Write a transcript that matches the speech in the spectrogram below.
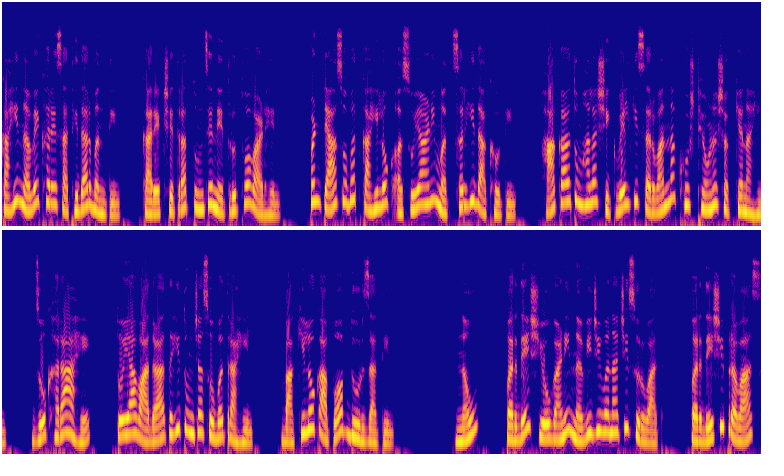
काही नवे खरे साथीदार बनतील. कार्यक्षेत्रात तुमचे नेतृत्व वाढेल. पण त्यासोबत काही लोक असूया आणि मत्सरही दाखवतील. हा काळ तुम्हाला शिकवेल की सर्वांना खुश ठेवणं शक्य नाही. जो खरा आहे तो या वादळातही तुमच्यासोबत राहील. बाकी लोक आपोआप दूर जातील. नऊ. परदेश योग आणि नवी जीवनाची सुरुवात. परदेशी प्रवास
